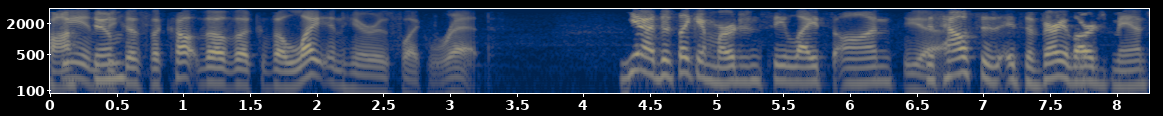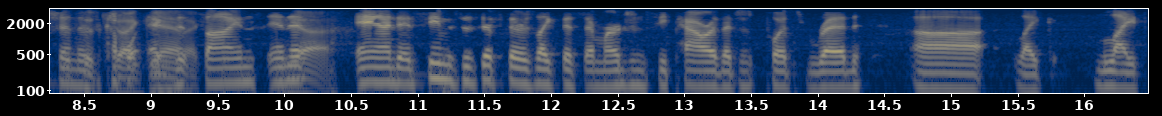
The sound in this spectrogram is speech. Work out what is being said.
Scene, costume. because the, co- the the the light in here is like red. Yeah, there's like emergency lights on. Yeah. His house is it's a very large mansion. It's there's a couple gigantic- exit signs in it, yeah. and it seems as if there's like this emergency power that just puts red uh like lights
